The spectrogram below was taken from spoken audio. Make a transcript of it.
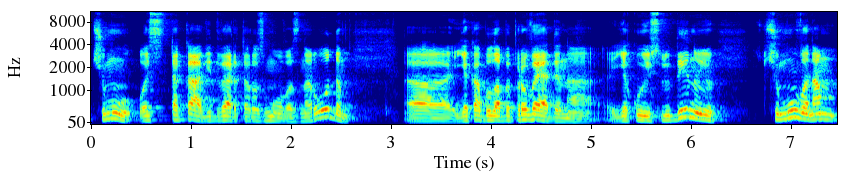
чому ось така відверта розмова з народом? Е, яка була би проведена якоюсь людиною, чому вона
